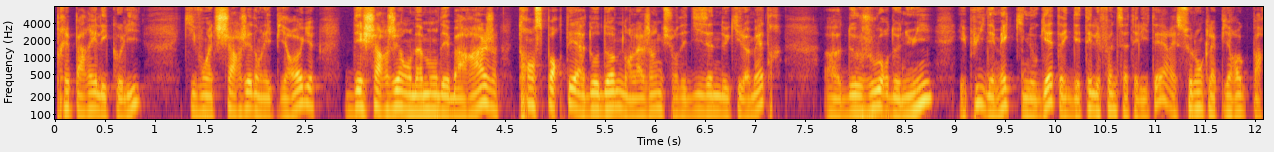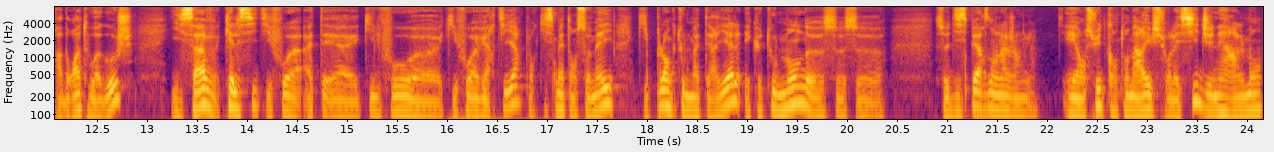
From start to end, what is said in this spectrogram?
préparer les colis qui vont être chargés dans les pirogues, déchargés en amont des barrages, transportés à dos d'homme dans la jungle sur des dizaines de kilomètres, euh, de jour, de nuit, et puis des mecs qui nous guettent avec des téléphones satellitaires, et selon que la pirogue part à droite ou à gauche, ils savent quel site il faut, euh, qu'il faut, euh, faut avertir pour qu'ils se mettent en sommeil, qu'ils planquent tout le matériel et que tout le monde se, se disperse dans la jungle. Et ensuite, quand on arrive sur les sites, généralement,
